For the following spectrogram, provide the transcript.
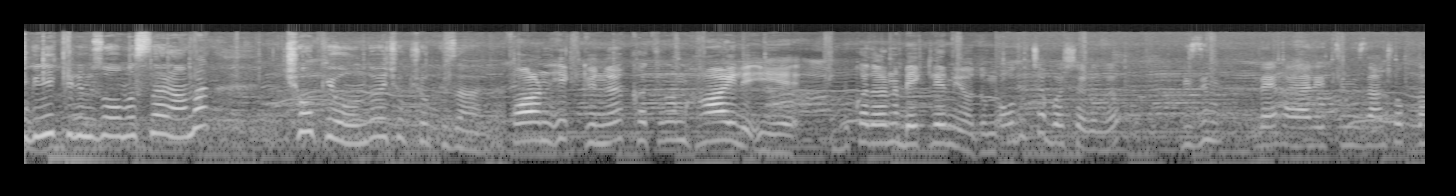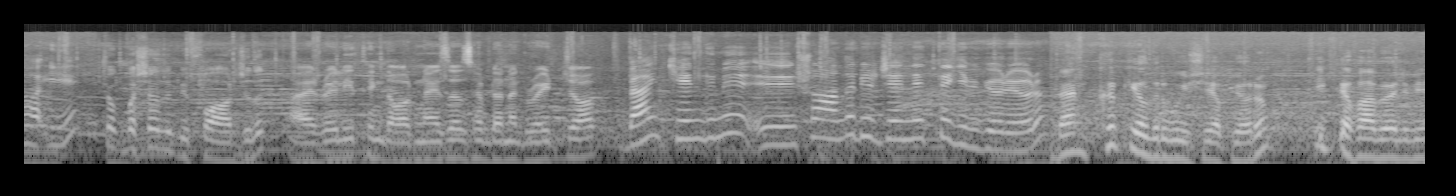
Bugün ilk günümüz olmasına rağmen çok yoğundu ve çok çok güzeldi. Fuarın ilk günü katılım hayli iyi. Bu kadarını beklemiyordum. Oldukça başarılı. Bizim de hayal ettiğimizden çok daha iyi. Çok başarılı bir fuarcılık. I really think the organizers have done a great job. Ben kendimi e, şu anda bir cennette gibi görüyorum. Ben 40 yıldır bu işi yapıyorum. İlk defa böyle bir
